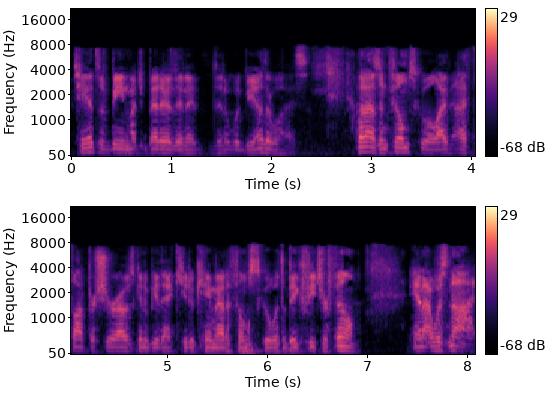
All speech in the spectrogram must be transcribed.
chance of being much better than it than it would be otherwise. When i was in film school i, I thought for sure i was going to be that kid who came out of film school with a big feature film. And i was not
